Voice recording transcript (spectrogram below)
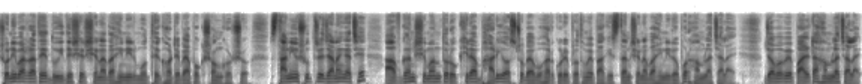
শনিবার রাতে দুই দেশের সেনাবাহিনীর মধ্যে ঘটে ব্যাপক সংঘর্ষ। স্থানীয় সূত্রে জানা গেছে, আফগান সীমান্তরক্ষীরা ভারী অস্ত্র ব্যবহার করে প্রথমে পাকিস্তান সেনাবাহিনীর ওপর হামলা চালায়। জবাবে পাল্টা হামলা চালায়।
